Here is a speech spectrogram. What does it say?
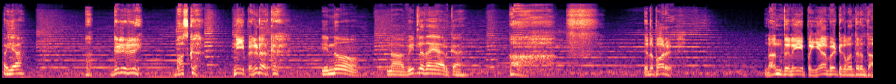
ஐயா. டேய், டேய், டேய், பாஸ்கர் நீ இப்ப எங்கடா இருக்க? இன்னும் நான் வீட்டில் தான் இருக்கேன். ஆ, இத பாரு. நந்தினி இப்ப என் வீட்டுக்கு வந்திருந்தா.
